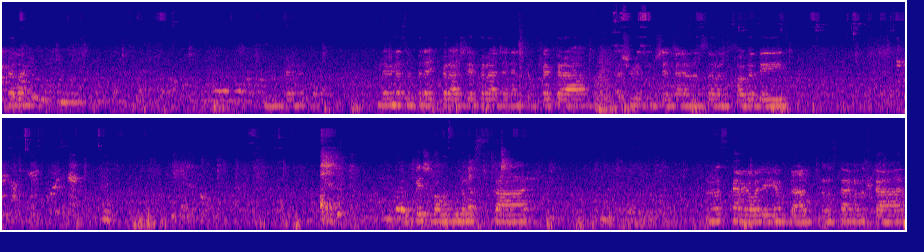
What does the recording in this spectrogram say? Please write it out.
त्याला काय म्हणतात? नवीन असेल तर लाईक करा शेअर करा चॅनल सबस्क्राईब करा अश्विनी सुरशे चॅनलवर सर्वांचं स्वागत आहे रुपेश भाऊ नमस्कार नमस्कार गावाले म्हणतात नमस्कार नमस्कार.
